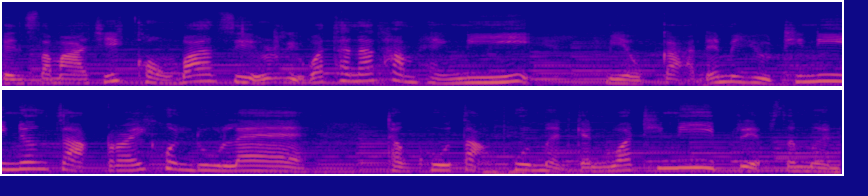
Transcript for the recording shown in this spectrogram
เป็นสมาชิกของบ้านสิริวัฒนธรรมแห่งนี้ มีโอกาสได้มาอยู่ที่นี่เนื่องจากไร้คนดูแล ทั้งคู่ต่างพูดเหมือนกันว่าที่นี่เปรียบเสมือน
